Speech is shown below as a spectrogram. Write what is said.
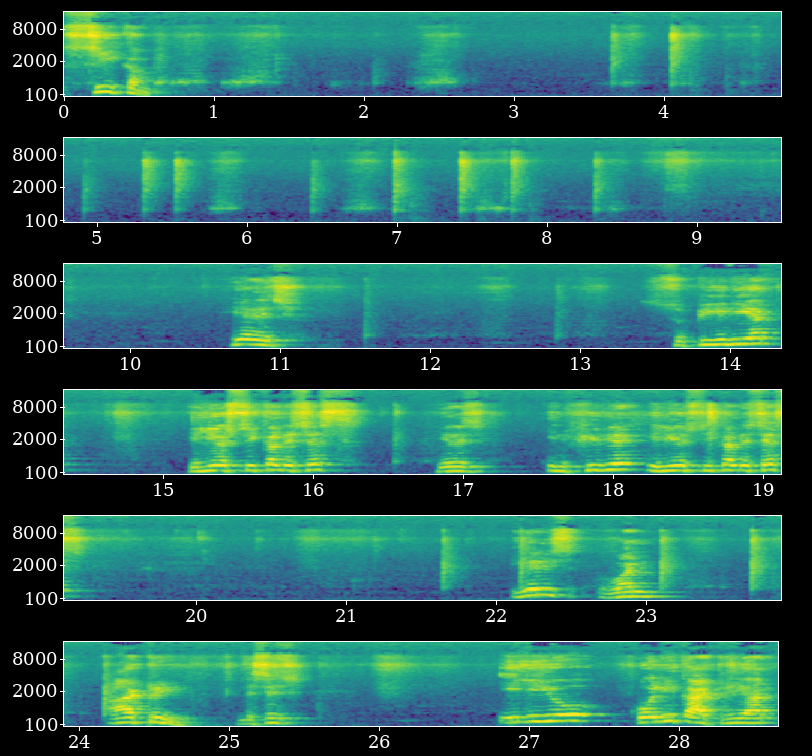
cecum here is superior ileocecal recess. Here is inferior ileocecal recess. Here is one artery. This is ileocolic artery or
